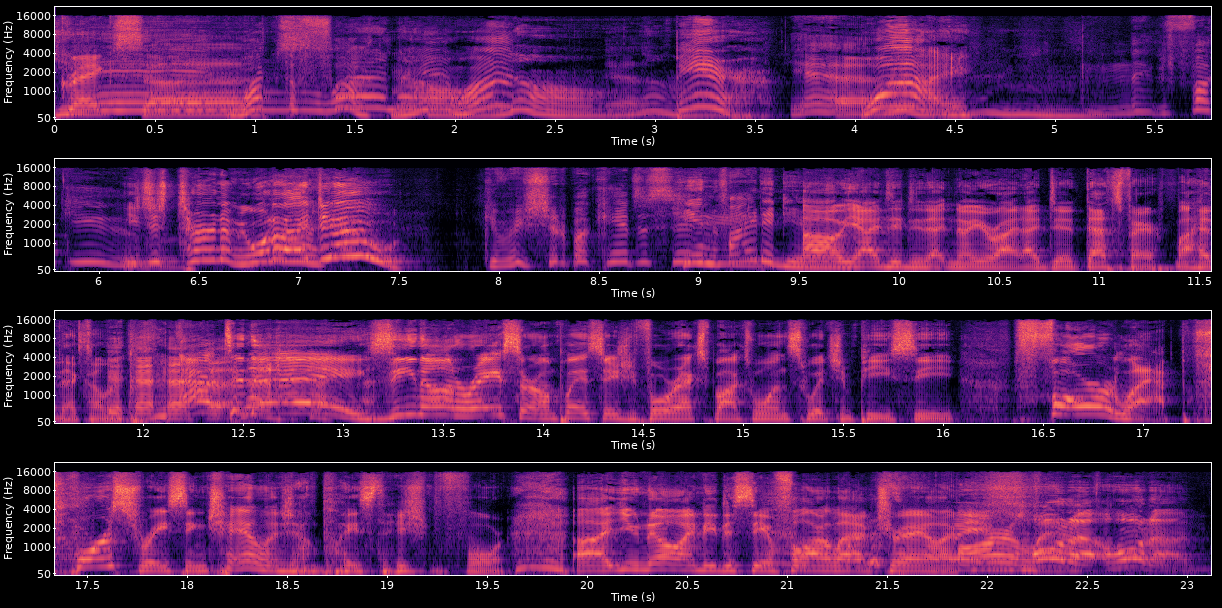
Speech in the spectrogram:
Greg sucks. What the fuck, man? What? No, no. Bear. Yeah. Why? Mm. Fuck you. You just turned on me. What did I do? Give me shit about Kansas City. He invited you. Oh yeah, I did do that. No, you're right. I did. That's fair. I had that coming. Out today, Xenon Racer on PlayStation 4, Xbox One, Switch, and PC. Phar Lap Horse Racing Challenge on PlayStation 4. Uh, you know I need to see a Phar Lap trailer. Far Hold Lap. on, hold on.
